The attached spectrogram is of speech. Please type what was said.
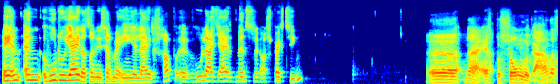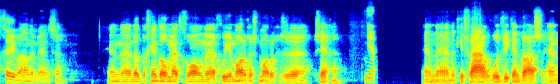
Hey, en, en hoe doe jij dat dan in, zeg maar, in je leiderschap? Hoe laat jij het menselijke aspect zien? Eh, nou, ja, echt persoonlijk aandacht geven aan de mensen. En eh, dat begint al met gewoon eh goedemorgen 's morgens zeggen. Ja. En, en een keer vragen hoe het weekend was. En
